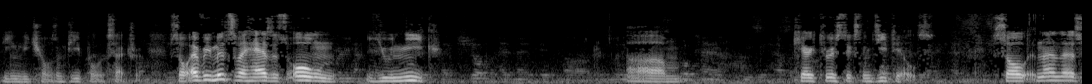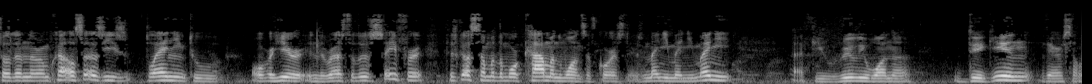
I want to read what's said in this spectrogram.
being the chosen people, etc. So every mitzvah has its own unique um, characteristics and details. So, so then the Ramchal says he's planning to over here in the rest of the sefer discuss some of the more common ones. Of course, there's many, many, many. Uh, if you really want to dig in, there are some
